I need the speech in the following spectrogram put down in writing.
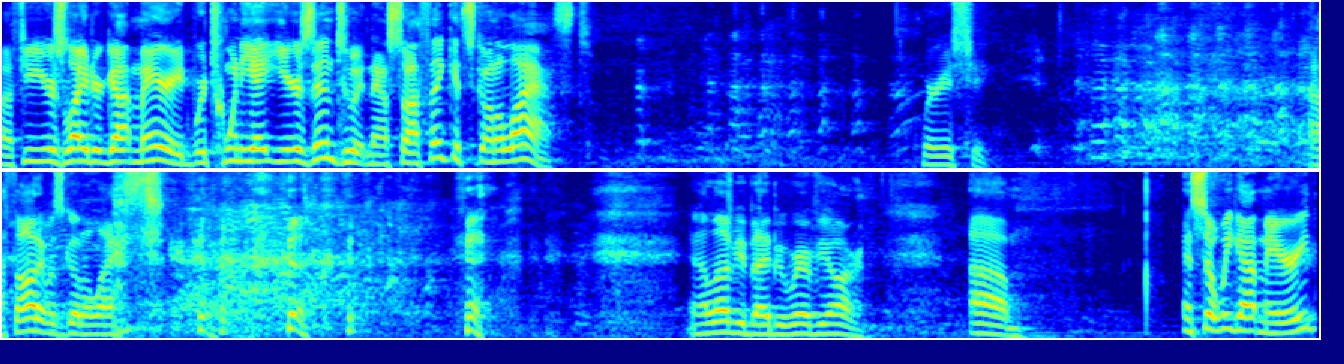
a few years later, got married. We're 28 years into it now, so I think it's going to last. Where is she? I thought it was going to last. and I love you, baby, wherever you are. Um, and so we got married.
